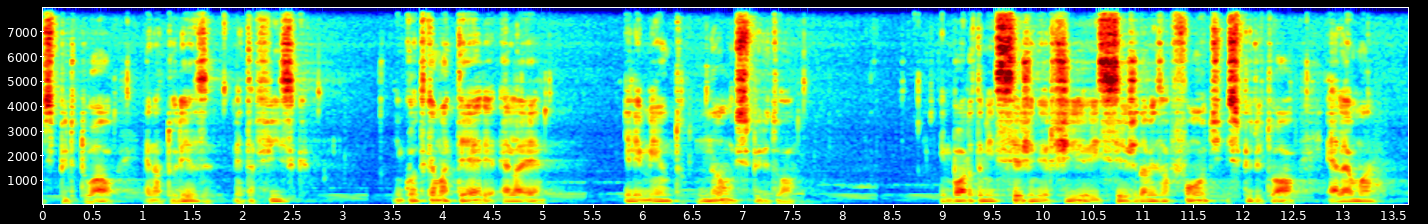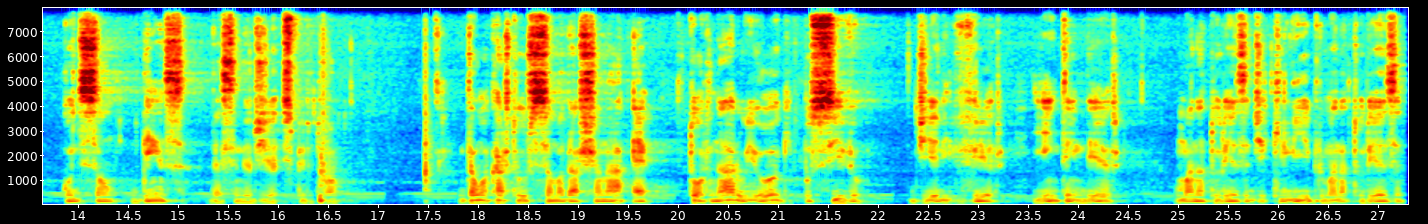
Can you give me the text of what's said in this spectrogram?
espiritual, é natureza, metafísica, enquanto que a matéria ela é elemento não espiritual. Embora também seja energia e seja da mesma fonte espiritual, ela é uma condição densa dessa energia espiritual. Então, a Kartur Samadarshana é tornar o yogi possível de ele ver e entender uma natureza de equilíbrio, uma natureza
